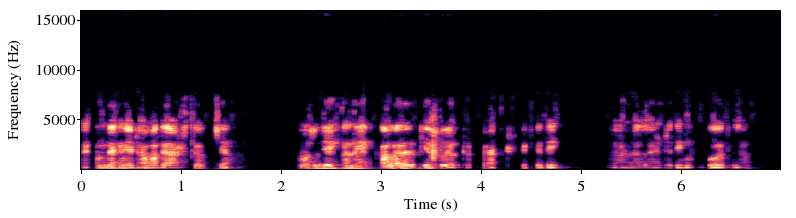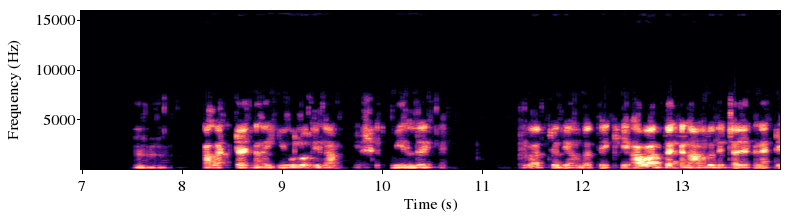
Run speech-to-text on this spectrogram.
এখন দেখেন এটা আমাদের আসতে হচ্ছে। এমন। আমরা যদি এখানে কালারের কিছু একটা ফ্যাক্ট রেখে দিই লাইনটা রিমুভ করে দিলাম। কালারটা এখানে ইউলো দিলাম এর মিল দেখে। এবার যদি আমরা দেখি, আবার দেখেন আমরা যদি চাই এখানে একটা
